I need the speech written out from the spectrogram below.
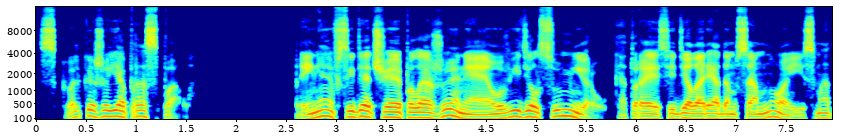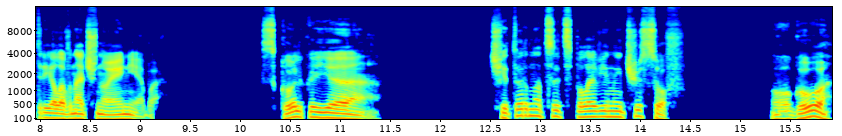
Сколько же я проспал? Приняв сидячее положение, увидел Сумиру, которая сидела рядом со мной и смотрела в ночное небо. Сколько я... Четырнадцать с половиной часов. Ого,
